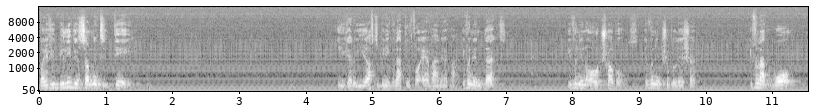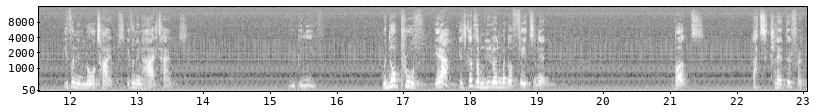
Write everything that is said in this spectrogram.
But if you believe in something today, you, have to believe in that thing forever and ever, even in death, even in all troubles, even in tribulation, even at war, even in low times, even in high times. You believe. With no proof. Yeah, it's got some little element of faith in it. But that's a clear difference.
